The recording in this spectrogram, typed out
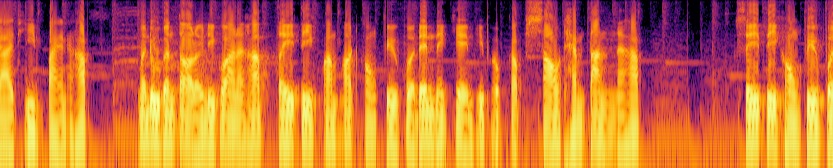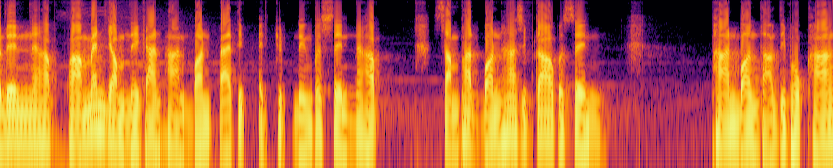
ย้ายทีมไปนะครับ มาดูกันต่อเลยดีกว่านะครับสถิติความฮอตของฟิลเฟอร์เดนในเกมที่พบกับเซาท์แฮมป์ตันนะครับสถิติของฟิลเฟอร์เดนนะครับความแม่นยำในการผ่านบอล 81.1%นะครับสัมผัสบอล 59% ผ่านบอล 36 ครั้ง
